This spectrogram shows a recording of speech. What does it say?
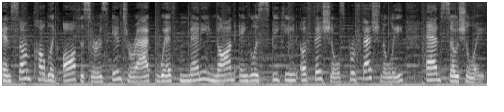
and some public officers interact with many non English speaking officials professionally and socially.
